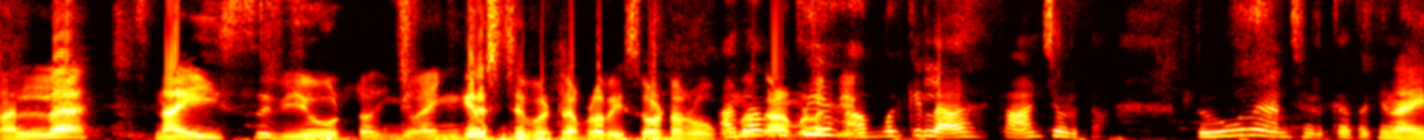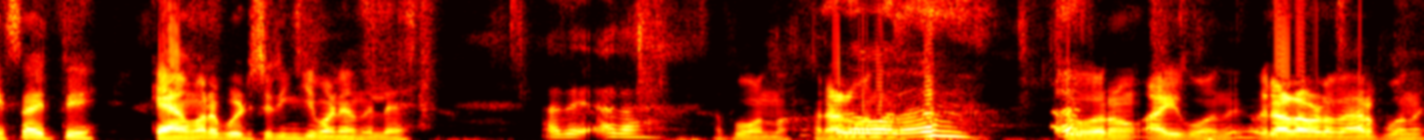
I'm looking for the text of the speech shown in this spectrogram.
നല്ല നൈസ് വ്യൂ കിട്ടും. എനിക്ക് ഭയങ്കര ഇഷ്ടപ്പെട്ടു. നമ്മുടെ റിസോർട്ട് റൂം നമുക്ക് കാണിച്ചു കൊടുക്കാം. റൂം കാണിച്ചു കൊടുക്കാം അതൊക്കെ. നൈസ് ആയിട്ട് ക്യാമറ പിടിച്ചിട്ട് എനിക്ക് പണി വന്നില്ലേ? അതെ അതാ. അപ്പൊ വന്നു? ഒരാൾ ചോറും ആയി പോന്ന്. ഒരാൾ അവിടെ വേറെ പോന്ന്.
